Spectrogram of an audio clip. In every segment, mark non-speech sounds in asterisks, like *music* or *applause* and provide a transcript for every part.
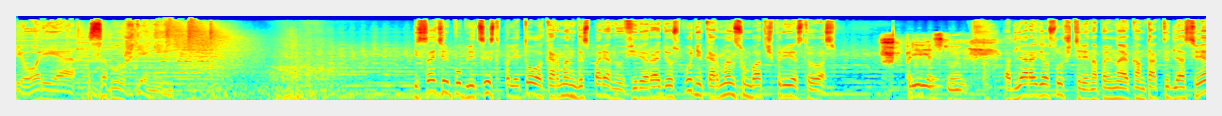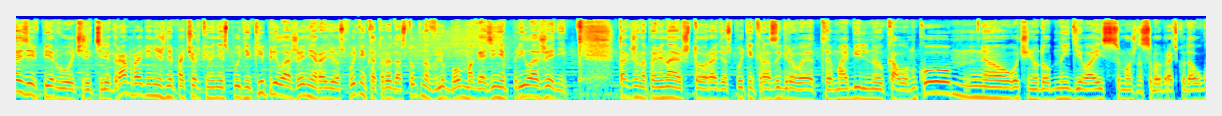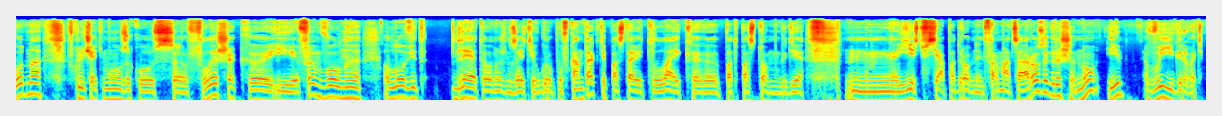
Теория заблуждений. Писатель, публицист, политолог Армен Гаспарян в эфире «Радио Спутник». Армен Сумбатович, приветствую вас. Приветствую. А для радиослушателей напоминаю контакты для связи. В первую очередь Телеграм, радио нижнее подчеркивание «Спутник» и приложение «Радио Спутник», которое доступно в любом магазине приложений. Также напоминаю, что «Радио Спутник» разыгрывает мобильную колонку. Очень удобный девайс, можно с собой брать куда угодно, включать музыку с флешек и FM-волны ловит для этого нужно зайти в группу ВКонтакте, поставить лайк э, под постом, где есть вся подробная информация о розыгрыше, ну и выигрывать.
